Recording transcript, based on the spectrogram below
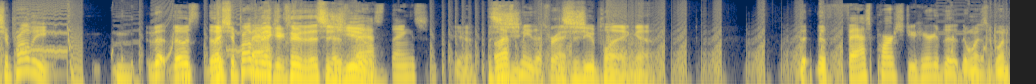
should probably Th- those, those I should probably fast, make it clear that this is you. things. Yeah, this well, that's you, me. That's right. This is you playing. Yeah. The, the fast parts you hear, the, the ones going,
